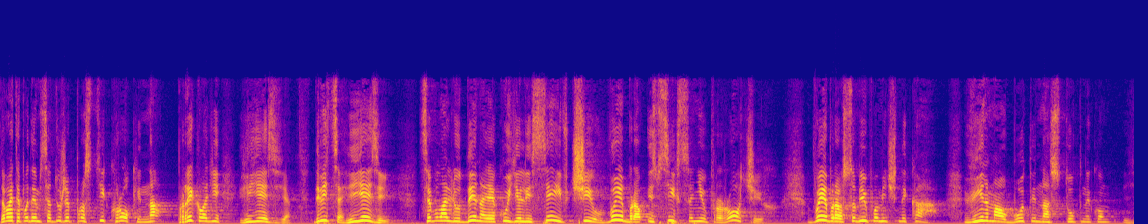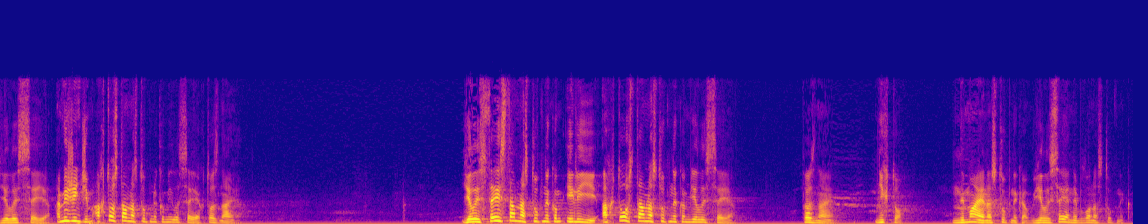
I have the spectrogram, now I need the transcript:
Давайте подивимося дуже прості кроки на прикладі Гієзія. Дивіться, Гієзій це була людина, яку Єлісей вчив, вибрав із всіх синів пророчих, вибрав собі помічника. Він мав бути наступником Єлисея. А між іншим, а хто став наступником Єлисея? Хто знає? Єлисей став наступником Ілії. А хто став наступником Єлисея? Хто знає? Ніхто. Немає наступника. У Єлисея не було наступника.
